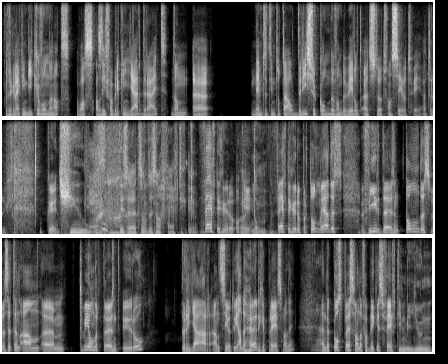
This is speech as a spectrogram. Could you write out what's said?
vergelijking die ik gevonden had, was als die fabriek een jaar draait, dan eh, neemt het in totaal drie seconden van de werelduitstoot van CO2 uit de lucht. Oké. Het is, eh, het is ondertussen al 50 euro. 50 euro, oké. Per ton. 50 euro per ton. Maar ja, dus 4000 ton. Dus we zitten aan ehm 200.000 euro per jaar aan CO2. Aan de huidige prijs wel. Hè. En de kostprijs van de fabriek is 15 miljoen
